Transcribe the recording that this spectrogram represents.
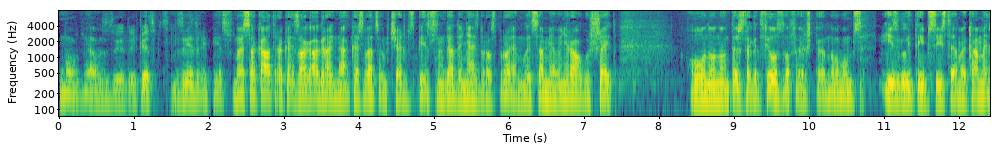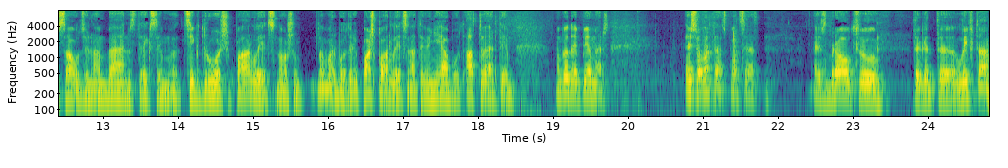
Nu, jā, uz Zviedriju 15. Zviedrija 15. Nu, es saku, ātrākais, agrākais vecums, 14, 15 gadi viņi aizbrauc projām, līdz tam jau viņi ir auguši šeit. Un, un, un tas tagad filozofēšu, ka nu, mums izglītības sistēmai, kā mēs audzinām bērnus, teiksim, cik droši, pārliecinoši, un nu, varbūt arī pašpārliecināti viņi jābūt atvērtiem. Nu, Gadiem piemērs. Es jau varu tāds pats. Es braucu tagad uh, liftā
